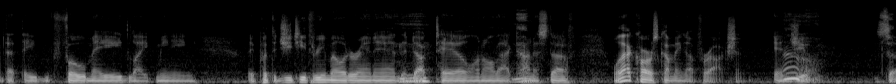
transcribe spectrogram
that they faux made, like meaning they put the GT3 motor in it, the Mhm. ducktail, and all that Yeah. kind of stuff. Well, that car's coming up for auction in Oh. June. So,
